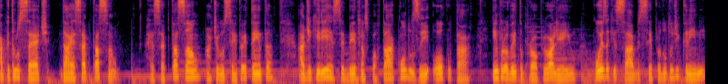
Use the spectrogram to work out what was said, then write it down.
Capítulo 7 da receptação. Receptação, artigo 180. Adquirir, receber, transportar, conduzir ou ocultar em proveito próprio ou alheio, coisa que sabe ser produto de crime,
